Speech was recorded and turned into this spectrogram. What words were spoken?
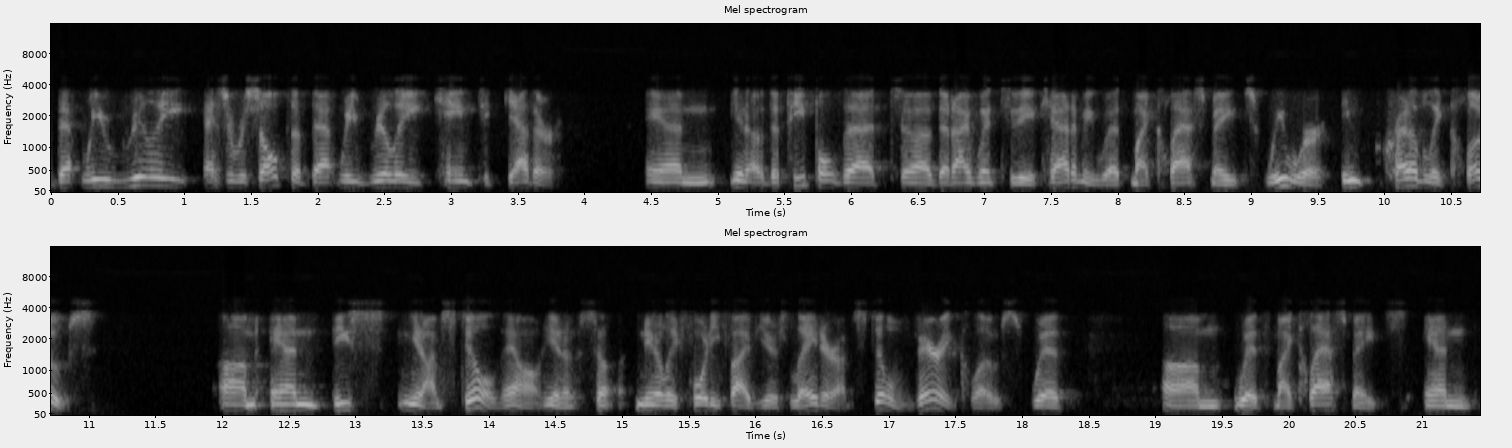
that we really, as a result of that, we really came together. And you know, the people that uh, that I went to the academy with, my classmates, we were incredibly close. Um, and these, you know, I'm still now, you know, so nearly 45 years later, I'm still very close with um, with my classmates, and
